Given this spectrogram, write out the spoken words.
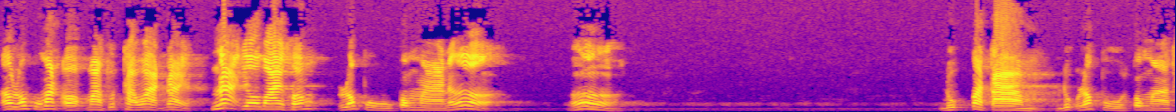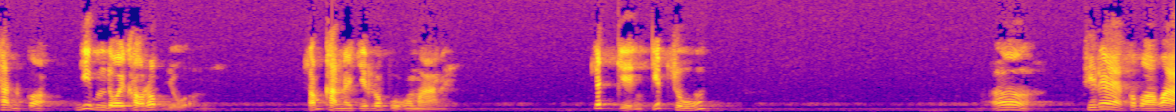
เอาหลวงปู่มั่นออกมาสุทธาวาสได้นโยบายของหลวงปู่กงมาเนอะเออ ดุก็ตาม ดุหลวงปู่กงมาท่านก็ยิ้มโดยเคารพอยู่สำคัญในจิตหลวงปู่กงมาเนี่ยจิตเก่งจิตสูง เออ ทีแรกก็บอกว่า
